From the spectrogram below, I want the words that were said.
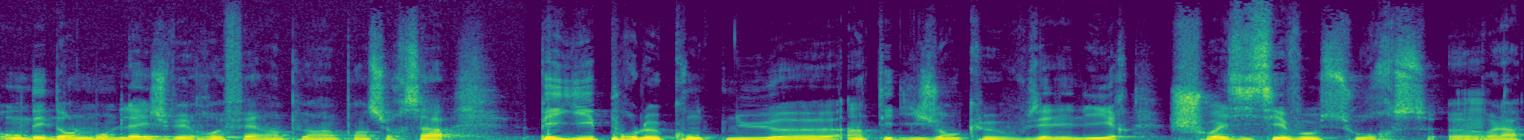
on est dans le monde là et je vais refaire un peu un point sur ça. Payez pour le contenu euh, intelligent que vous allez lire. Choisissez vos sources. euh, Mm. Voilà,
